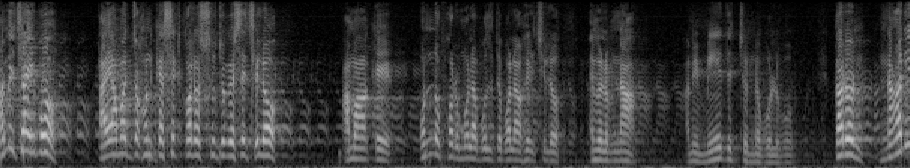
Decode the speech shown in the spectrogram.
আমি চাইব, তাই আমার যখন ক্যাসেট করার সুযোগ এসেছিল, আমাকে অন্য ফর্মুলা বলতে বলা হয়েছিল। আমি বললাম, না, আমি মেয়েদের জন্য বলব। কারণ নারী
